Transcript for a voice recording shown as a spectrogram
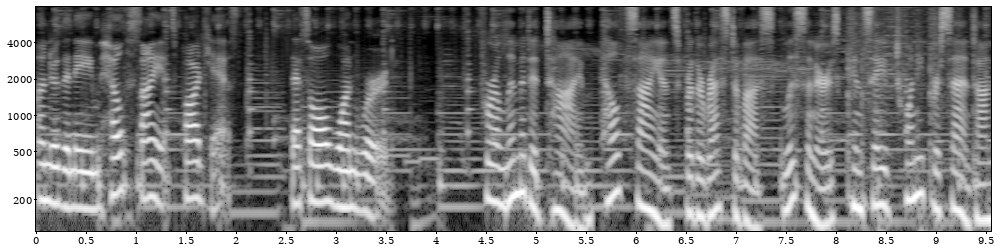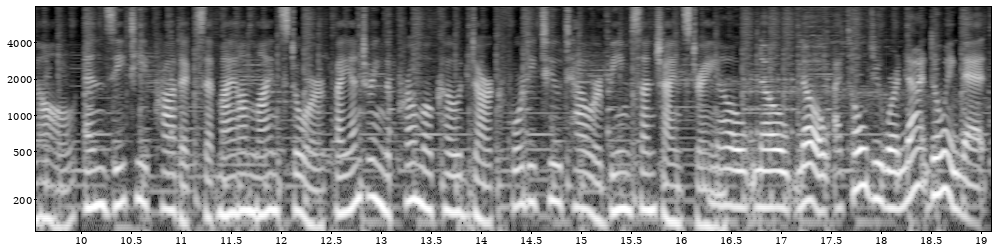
under the name Health Science Podcast. That's all one word. For a limited time, Health Science for the rest of us listeners can save 20% on all NZT products at my online store by entering the promo code DARK42 Tower Beam Sunshine Strain. No, no, no. I told you we're not doing that.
